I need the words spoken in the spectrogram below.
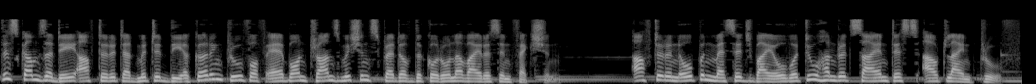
This comes a day after it admitted the occurring proof of airborne transmission spread of the coronavirus infection. After an open message by over 200 scientists outlined proof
